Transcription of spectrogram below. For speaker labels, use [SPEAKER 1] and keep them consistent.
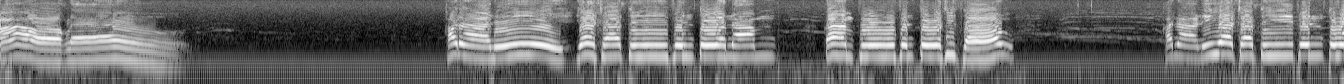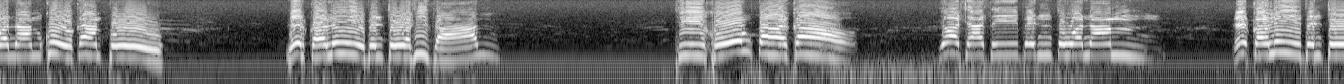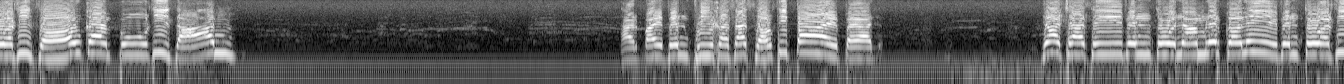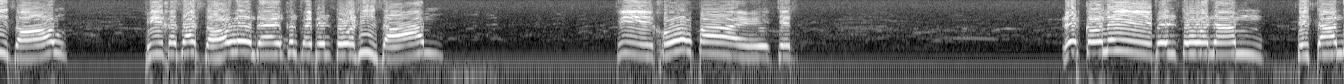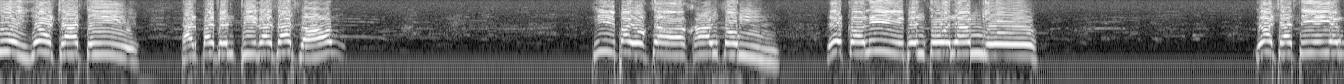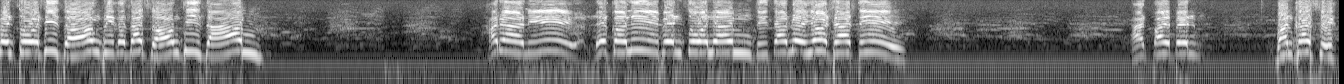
[SPEAKER 1] มาออกแล้วขณะนี้ยอดชาตีเป็นตัวนำก้ามปูเป็นตัวที่สองขณะนี้ยอดชาตีเป็นตัวนำคู่ก้ามปูเลดกอรี่เป็นตัวที่สามที่โค้งปลายเก้ายอดชาตีเป็นตัวนำเลดกอรี่เป็นตัวที่สองก้ามปูที่สาม ถัดไปเป็นพีคาซัสสองที่ป้ายแปดยอดชาตีเป็นตัวนำเลดกอรี่เป็นตัวที่สองพีคาซัสสองเริ่มแดงขึ้นไปเป็นตัวที่สามที่โค้งป้ายเจ็ดเลดโกลี่เป็นตัวนำติดตามด้วยยอดชาตีถัดไปเป็นพีกาซัสสองที่ไปออกจากคางตรง เลดโกลี่เป็นตัวนำอยู่ ยอดชาตรียังเป็นตัวที่สองพีกาซัสสองที่สามขณะนี้เลดโกลี่เป็นตัวนำติดตามด้วยยอดชาตรีถัดไปเป็นวันคลาสสิก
